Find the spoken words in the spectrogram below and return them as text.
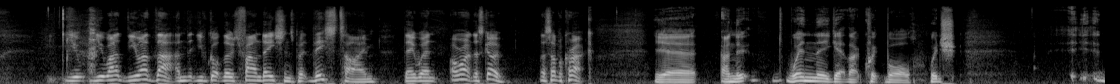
You you had you had that, and you've got those foundations. But this time they went, all right, let's go, let's have a crack. Yeah, and the, when they get that quick ball, which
